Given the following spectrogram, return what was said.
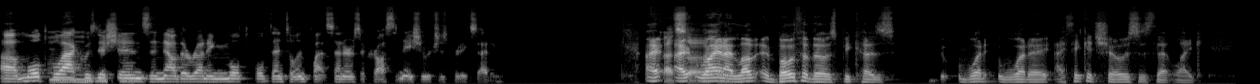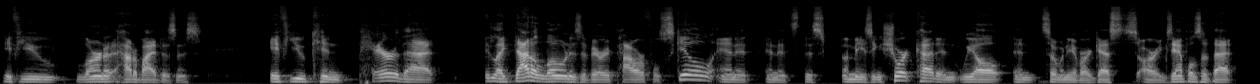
uh, multiple mm-hmm. acquisitions, and now they're running multiple dental implant centers across the nation, which is pretty exciting. I, I uh, Ryan, I love both of those because what what I, I think it shows is that like if you learn how to buy a business, if you can pair that like that alone is a very powerful skill and it and it's this amazing shortcut and we all and so many of our guests are examples of that.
